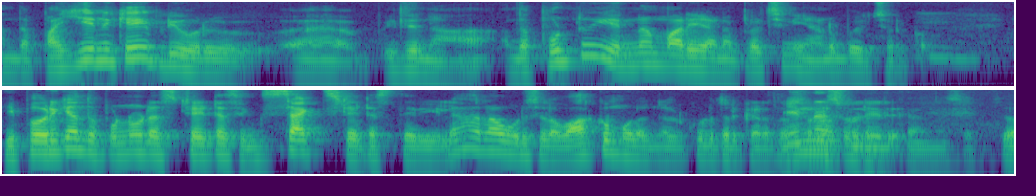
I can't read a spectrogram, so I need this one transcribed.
அந்த பையனுக்கே இப்படி ஒரு இதுனா அந்த பொண்ணு என்ன மாதிரியான பிரச்சனையை அனுபவிச்சிருக்கும்? இப்போ வரைக்கும் அந்த பொண்ணோட ஸ்டேட்டஸ் எக்ஸாக்ட் ஸ்டேட்டஸ் தெரியல. ஆனால் ஒரு சில வாக்குமூலங்கள் கொடுத்துருக்கிறது என்ன சொல்லியிருக்காங்க சார்? ஸோ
